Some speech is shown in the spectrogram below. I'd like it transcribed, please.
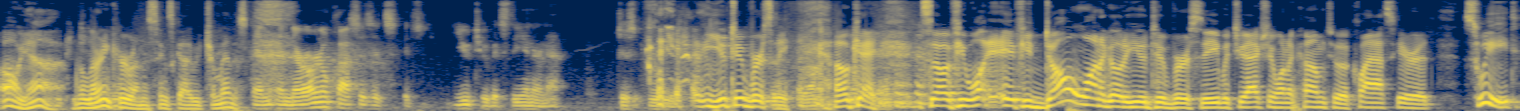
Oh yeah, the learning curve on this thing's got to be tremendous. And, and there are no classes. It's it's YouTube. It's the internet. Just read. YouTube Versity. Okay, so if you want, if you don't want to go to YouTube Versity, but you actually want to come to a class here at Sweet,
